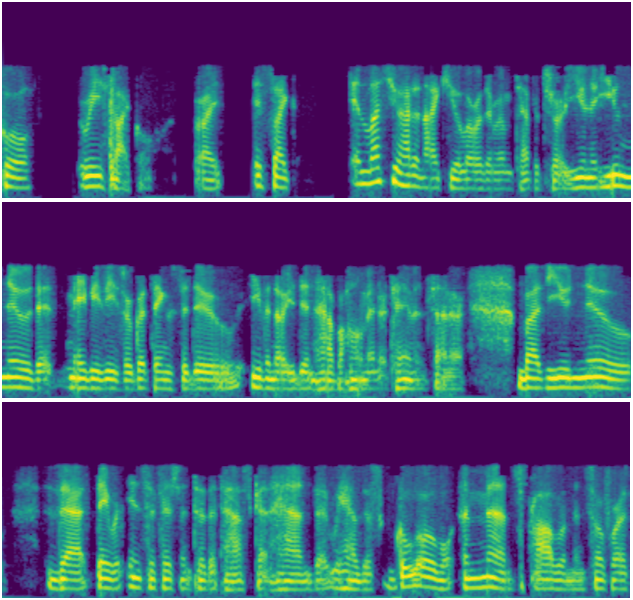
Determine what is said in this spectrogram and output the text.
Cool. Recycle, right? It's like unless you had an IQ lower than room temperature, you you knew that maybe these are good things to do, even though you didn't have a home entertainment center. But you knew that they were insufficient to the task at hand. That we have this global, immense problem, and so forth.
